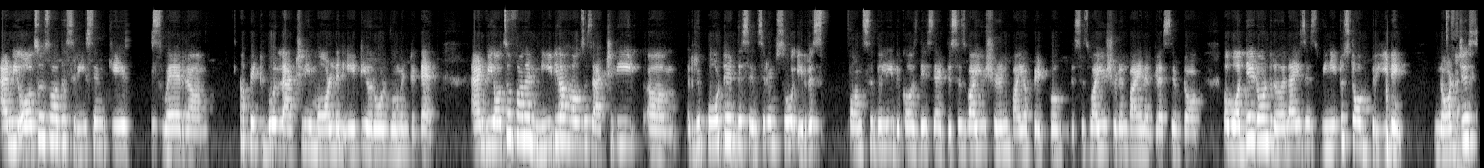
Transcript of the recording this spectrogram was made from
And we also saw this recent case where um, a pit bull actually mauled an 80 year old woman to death. And we also found that media houses actually um, reported this incident so irresponsibly because they said this is why you shouldn't buy a pit bull, this is why you shouldn't buy an aggressive dog. But what they don't realize is we need to stop breeding, not just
